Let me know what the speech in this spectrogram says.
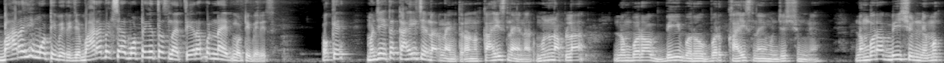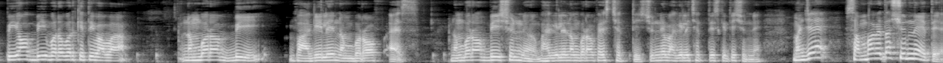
बारा ही मोठी बेरीज आहे. बारापेक्षा मोठं येतच नाही तेरा पण नाहीत मोठी बेरीज. ओके? म्हणजे इथं काहीच येणार नाही मित्रांनो काहीच नाही येणार. म्हणून आपला नंबर ऑफ बी बरोबर काहीच नाही म्हणजे शून्य. नंबर ऑफ बी शून्य. मग पी ऑफ बी बरोबर किती बाबा? नंबर ऑफ बी भागिले number of S. Number of B शून्य भागिले नंबर ऑफ एस छत्तीस. शून्य भागिले छत्तीस किती शून्य? म्हणजे संभाव्यता शून्य येते.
